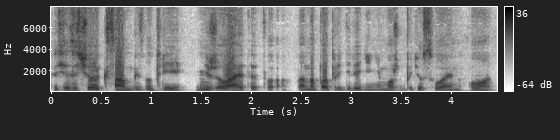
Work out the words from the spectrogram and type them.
То есть, если человек сам изнутри не желает этого, она по определению не может быть усвоена. Вот.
